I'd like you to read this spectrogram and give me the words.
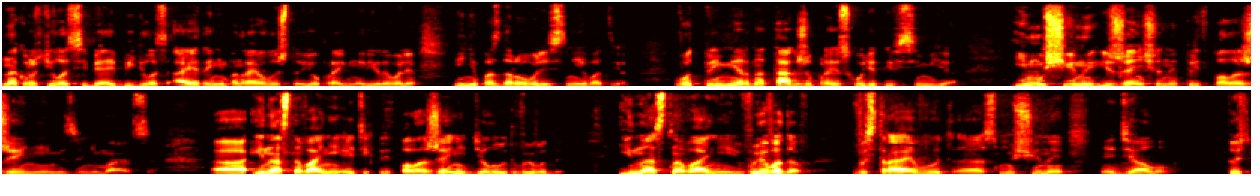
накрутила себя, обиделась, а этой не понравилось, что ее проигнорировали и не поздоровались с ней в ответ. Вот примерно так же происходит и в семье. И мужчины, и женщины предположениями занимаются. А, и на основании этих предположений делают выводы. И на основании выводов выстраивают э, с мужчиной э, диалог. То есть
